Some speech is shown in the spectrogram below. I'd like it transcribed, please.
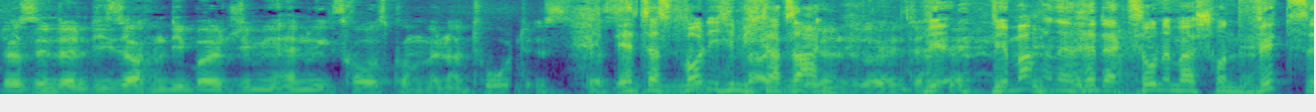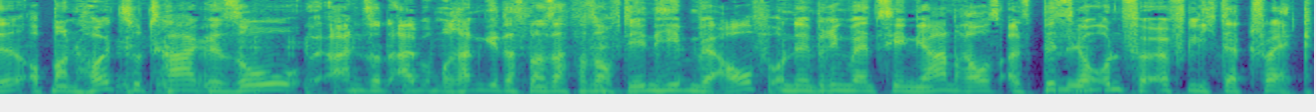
das sind dann die Sachen, die bei Jimi Hendrix rauskommen, wenn er tot ist. ja, das wollte ich nämlich gerade sagen. so Wir, wir machen in der Redaktion immer schon Witze, ob man heutzutage so an so ein Album rangeht, dass man sagt, pass auf, den heben wir auf und den bringen wir in zehn Jahren raus als bisher unveröffentlichter Track.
